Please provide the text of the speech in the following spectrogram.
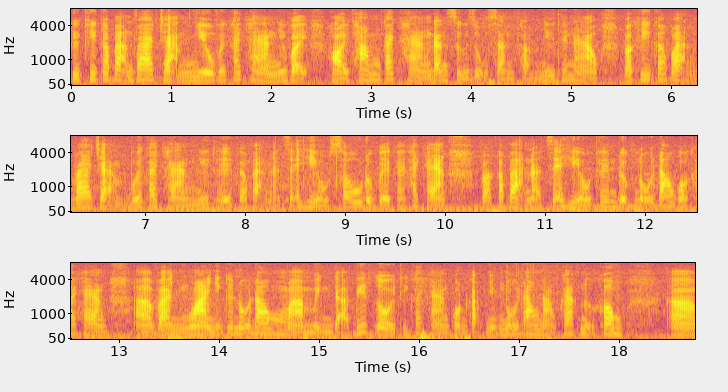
Thì khi các bạn va chạm nhiều với khách hàng như vậy, hỏi thăm khách hàng đang sử dụng sản phẩm như thế nào và khi các bạn va chạm với khách hàng như thế các bạn sẽ hiểu sâu được về các khách hàng và các bạn đã sẽ hiểu thêm được nỗi đau của khách hàng à, và ngoài những cái nỗi đau mà mình đã biết rồi thì khách hàng còn gặp những nỗi đau nào khác nữa không? À,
